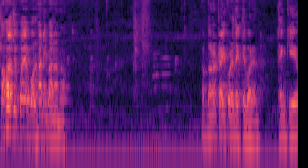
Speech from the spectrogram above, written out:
সহজ উপায়ে বোরহানি বানানো। আপনারা ট্রাই করে দেখতে পারেন। থ্যাংক ইউ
